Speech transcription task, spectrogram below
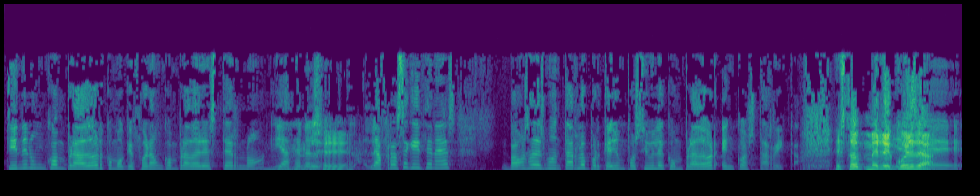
tienen un comprador como que fuera un comprador externo y hacen el Sí. la frase que dicen es vamos a desmontarlo porque hay un posible comprador en Costa Rica. Esto me recuerda. ese-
